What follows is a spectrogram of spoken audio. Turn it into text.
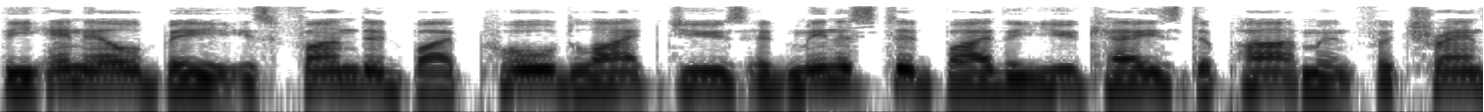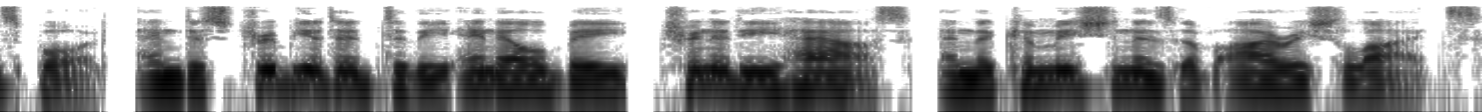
The NLB is funded by pooled light dues administered by the UK's Department for Transport, and distributed to the NLB, Trinity House, and the Commissioners of Irish Lights.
